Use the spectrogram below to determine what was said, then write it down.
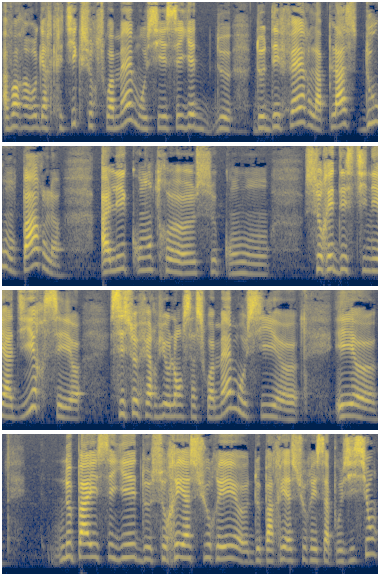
avoir un regard critique sur soi-même aussi, essayer de, de défaire la place d'où on parle, aller contre euh, ce qu'on serait destiné à dire, c'est c'est se faire violence à soi-même aussi et ne pas essayer de se réassurer, euh, de pas réassurer sa position.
